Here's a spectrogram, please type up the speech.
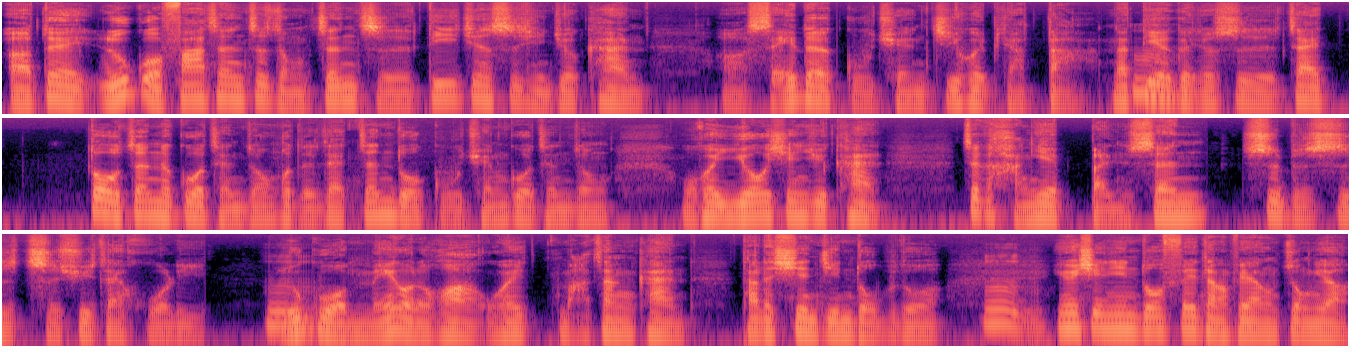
啊，对，如果发生这种争执，第一件事情就看啊谁的股权机会比较大。那第二个就是在。斗争的过程中，或者在争夺股权过程中，我会优先去看这个行业本身是不是持续在获利。如果没有的话，我会马上看它的现金多不多。嗯，因为现金多非常非常重要。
